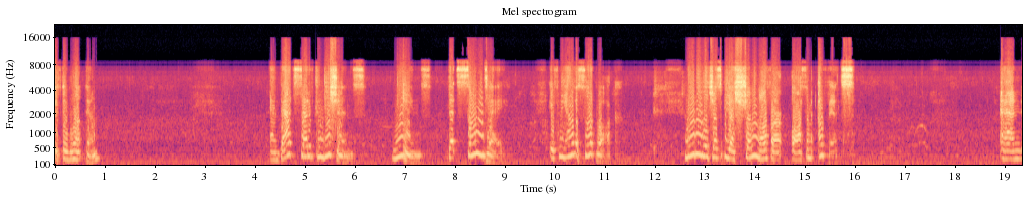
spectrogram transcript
if they want them. And that set of conditions means that someday, if we have a slut walk, maybe it'll just be us showing off our awesome outfits and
